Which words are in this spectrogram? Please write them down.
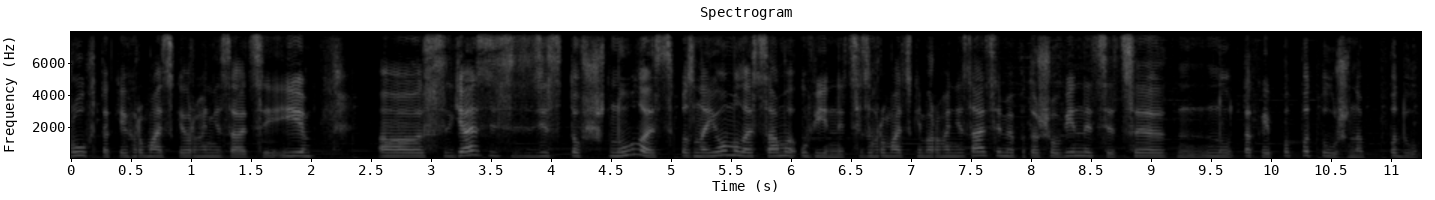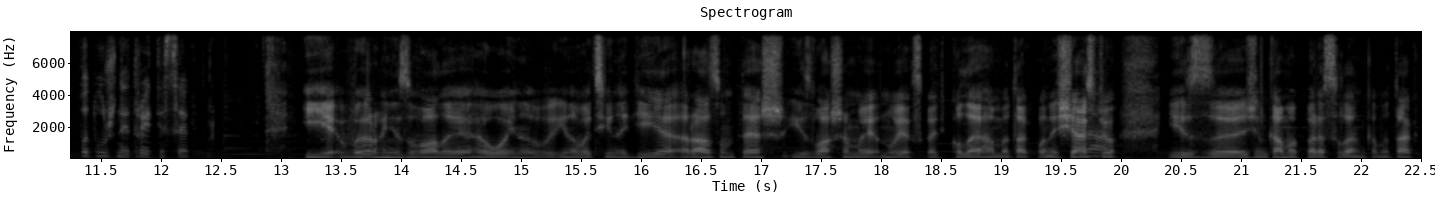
рух, такі громадські організації. І е, с- я зі- зіштовхнулась, познайомилась саме у Вінниці з громадськими організаціями, тому що у Вінниці це ну такий по- потужна, поду- потужний третій сектор. І ви організували ГО «Інно- інноваційна дія разом теж із вашими, ну як сказати, колегами, так по нещастю, із е, жінками-переселенками. Так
